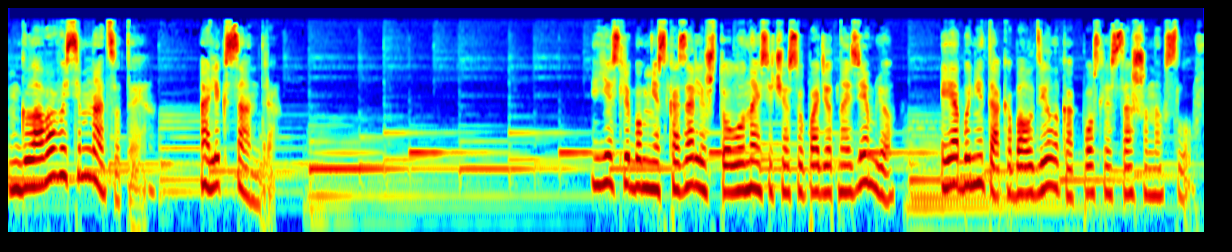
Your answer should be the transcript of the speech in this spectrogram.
Глава 18. Александра. Если бы мне сказали, что луна сейчас упадет на землю, я бы не так обалдела, как после Сашиных слов.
